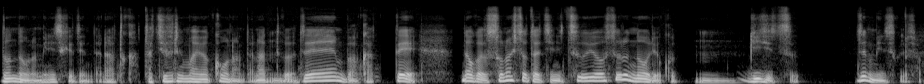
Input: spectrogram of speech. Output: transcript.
どんなものを身につけてんだなとか。立ち振る舞いはこうなんだなってことが全部分かってなおかつその人たちに通用する能力うん。技術全部身につくでしょ。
